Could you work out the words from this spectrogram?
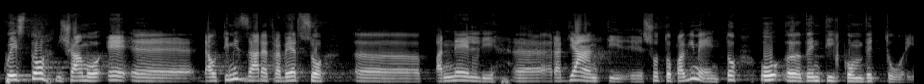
Questo diciamo, è eh, da ottimizzare attraverso eh, pannelli eh, radianti sotto pavimento o ventilconvettori.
